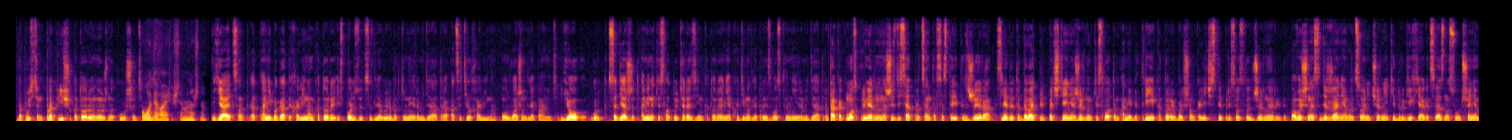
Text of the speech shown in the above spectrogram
Допустим, про пищу, которую нужно кушать. О, давай, что им нужно? Яйца, а- они богаты холином, который используется для выработки нейромедиатора ацетилхолина. Он важен для памяти. Йогурт содержит аминокислоту тирозин, которая необходима для производства нейромедиаторов. Так как мозг примерно на 60% состоит из жира, следует отдавать предпочтение жирным кислотам омега-3, которые в большом количестве присутствуют в жирной рыбе. Повышенное содержание в рационе черники и других ягод связано с улучшением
